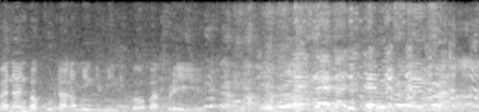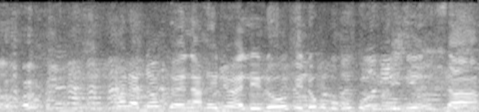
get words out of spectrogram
banani bakundaka mingi mingi ko baprix voilà donc euh, na réunion ya lelo eloko bokoki koretenir eza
